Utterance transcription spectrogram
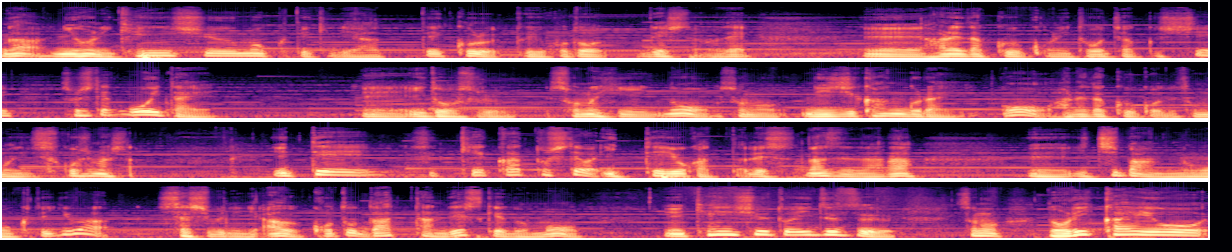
が日本に研修目的でやってくるということでしたので、えー、羽田空港に到着しそして大分へえー、移動するその日のその2時間ぐらいを羽田空港で共に過ごしました。一定結果としては一定良かったです。なぜなら、えー、一番の目的は久しぶりに会うことだったんですけども、研修と言いつつその乗り換えを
